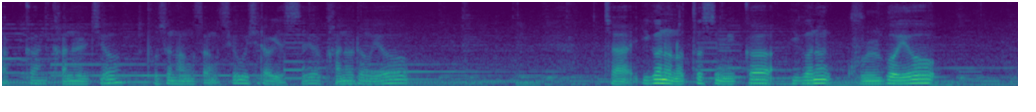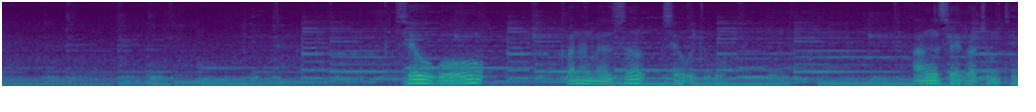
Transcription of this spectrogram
약간 가늘죠? 붓은 항상 세우시라고 했어요. 가늘어요. 자 이거는 어떻습니까? 이거는 굵어요. 세우고 가늘면서 세워주고 앙세가 좀 되어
